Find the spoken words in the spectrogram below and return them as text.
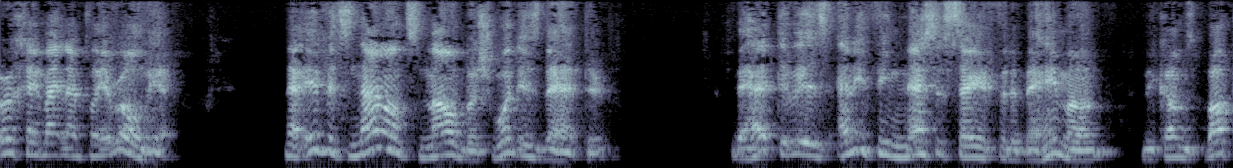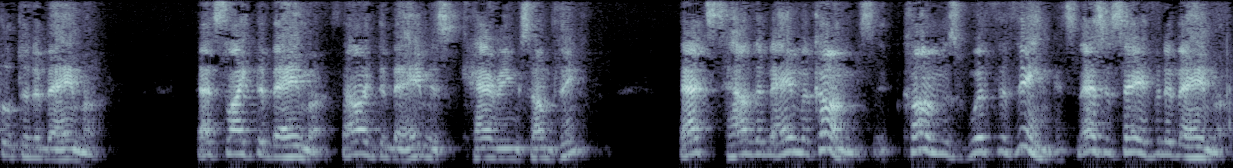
Urche might not play a role here. Now, if it's not Malbush, what is the heter? The heter is anything necessary for the behemoth becomes bottled to the behemoth. That's like the behemoth. It's not like the behemoth is carrying something. That's how the behemoth comes. It comes with the thing. It's necessary for the behemoth.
